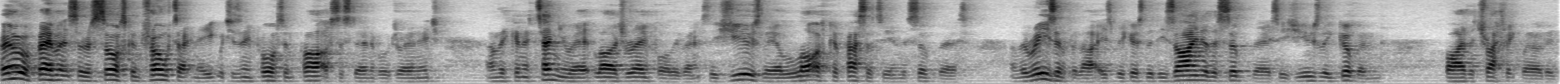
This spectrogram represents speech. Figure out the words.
Permeable pavements are a source control technique which is an important part of sustainable drainage and they can attenuate large rainfall events. There's usually a lot of capacity in the subbase and the reason for that is because the design of the subbase is usually governed by the traffic loading.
